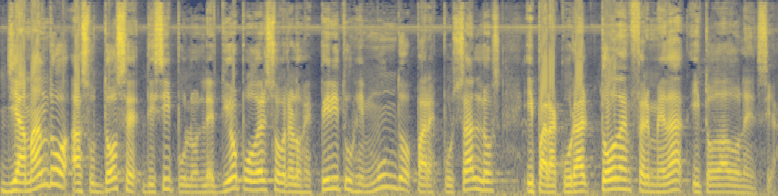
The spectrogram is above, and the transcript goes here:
Llamando a sus doce discípulos, les dio poder sobre los espíritus inmundos para expulsarlos y para curar toda enfermedad y toda dolencia.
